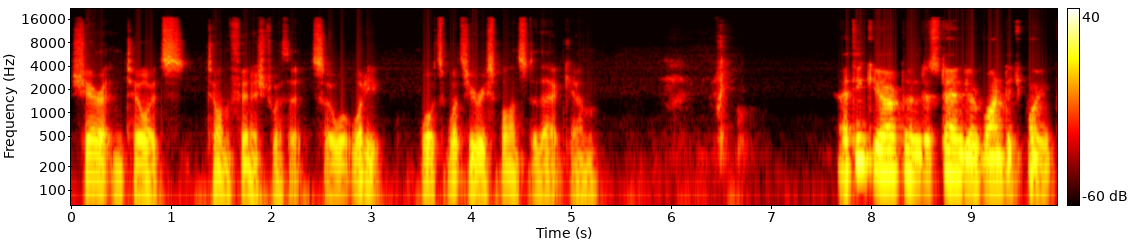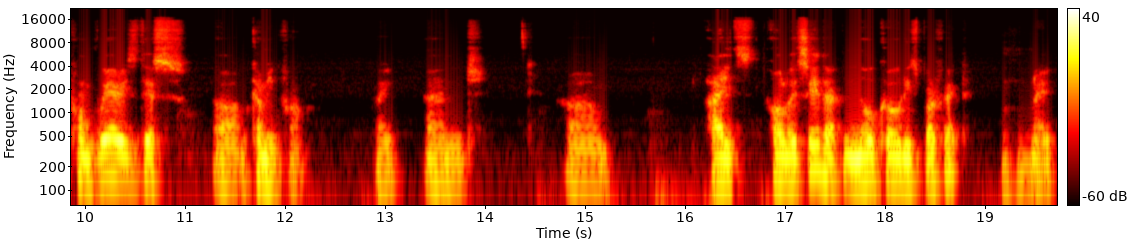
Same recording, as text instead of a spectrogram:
share it until it's until I'm finished with it." So what, what do you what's what's your response to that, Khem? I think you have to understand your vantage point. From where is this um, coming from, right? And um, I always say that no code is perfect, hmm right?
